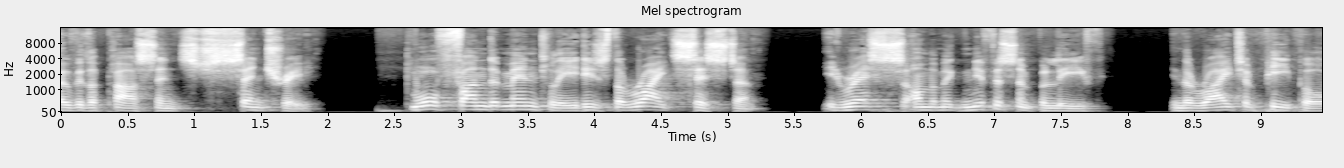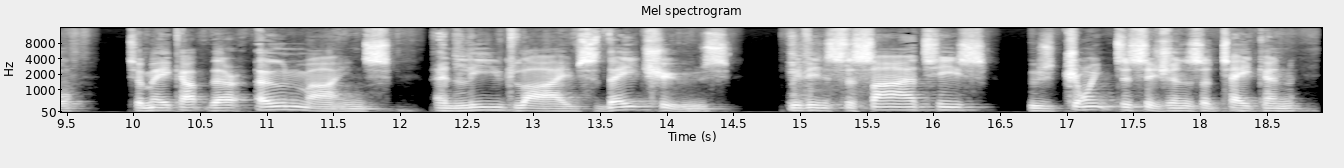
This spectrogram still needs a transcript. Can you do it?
over the past century. More fundamentally, it is the right system. It rests on the magnificent belief in the right of people to make up their own minds and lead lives they choose within societies whose joint decisions are taken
